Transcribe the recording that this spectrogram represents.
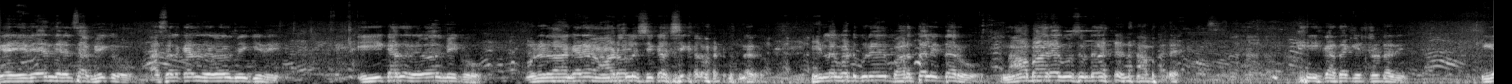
ఇక ఇదేం తెలుసా మీకు? అసలు కథ తెలియదు మీకు ఇది. ఈ కథ తెలియదు మీకు. ఉండడానికనే ఆడవాళ్ళు శిఖలు శిఖలు పట్టుకున్నారు. ఇళ్ళ కొట్టుకునేది భర్తలు ఇద్దరు. నా భార్య కూర్చుంటారంటే నా భార్య. ఈ కథకి ఇట్లున్నది ఇక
